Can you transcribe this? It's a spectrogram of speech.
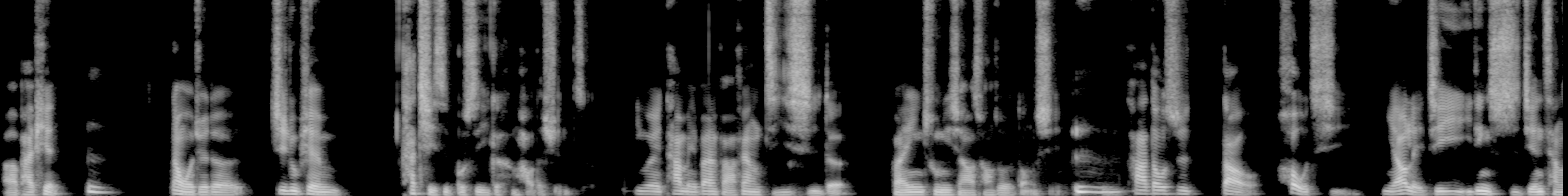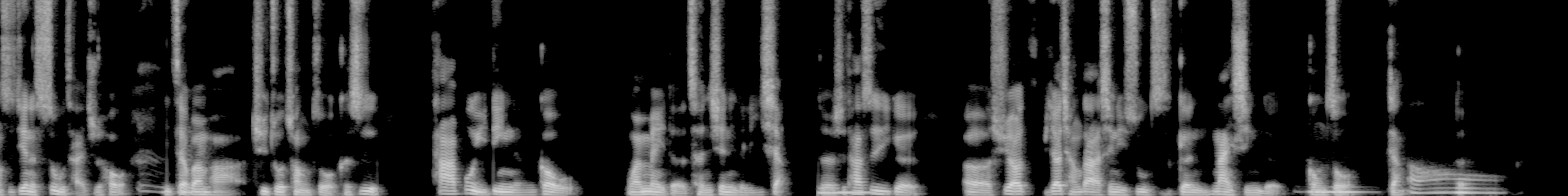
啊、呃拍片，嗯。那我觉得纪录片它其实不是一个很好的选择，因为它没办法非常及时的反映出你想要创作的东西。嗯。它都是到后期你要累积一定时间、长时间的素材之后，你才有办法去做创作。可是它不一定能够完美的呈现你的理想，就是它是一个呃需要比较强大的心理素质跟耐心的工作。嗯这样哦。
